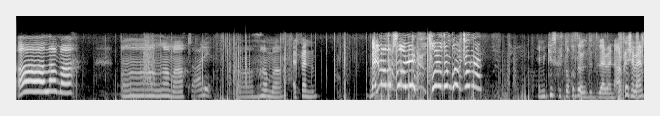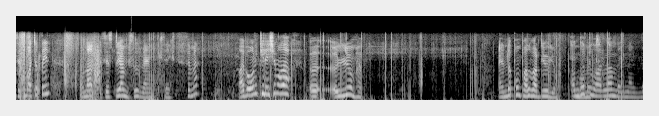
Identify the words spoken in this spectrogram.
Ağlama. Ağlama. Salih. Ağlama. Efendim. Benim adım Salih. Soyadım Gölcürler. M249 öldürdüler beni. Arkadaşlar benim sesim açık değil. Ondan ses duyamıyorsunuz benim sesimi. Abi 12 leşim hala ö- ölüyorum hep. Elimde pompalı var diye ölüyorum. M4 Muhammed. var lan benim elimde.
